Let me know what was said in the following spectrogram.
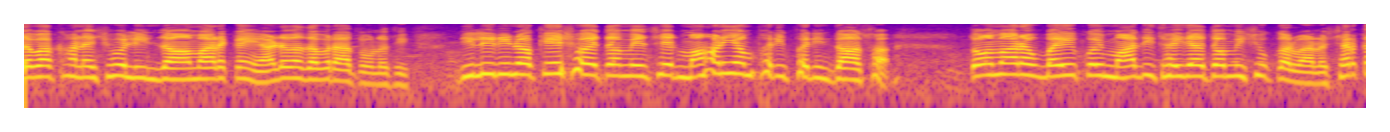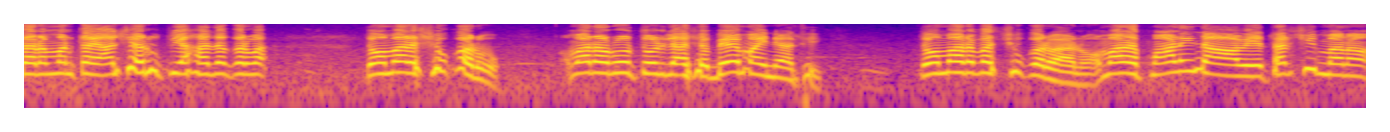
દવાખાને છો લીધા અમારે કંઈ હાડવા દવરાતો નથી. ડિલિવરીનો કેસ હોય તો અમે છે મહાણિયામ ફરી ફરીને દાસા તો અમારે ભાઈ કોઈ માદી થઈ જાય તો અમે શું કરવાનું? સરકાર અમને કંઈ આલશે રૂપિયા હાથે કરવા? તો અમારે શું કરવું? અમારા રોડ તોડી લાછો બે મહિનાથી. તો અમારે બસ શું કરવાનું? અમારે પાણી ના આવે. તરસી મારા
